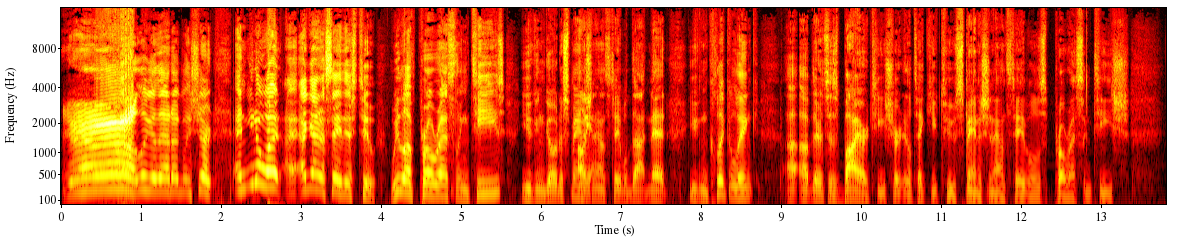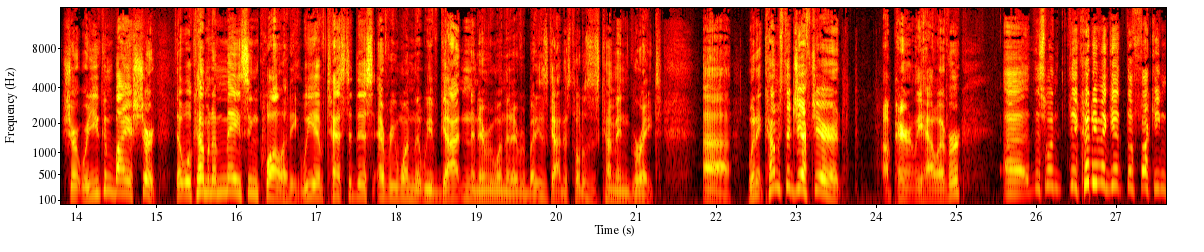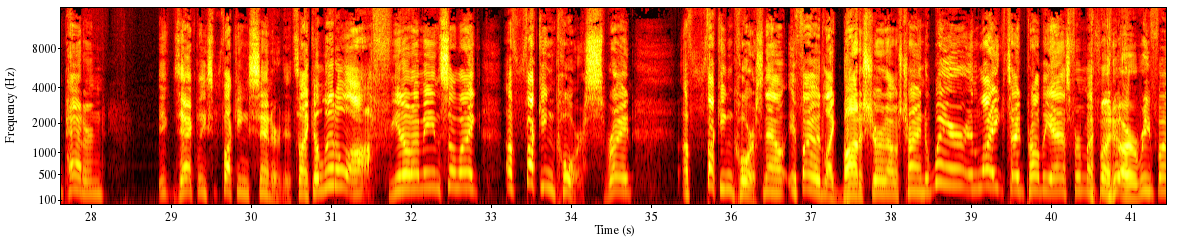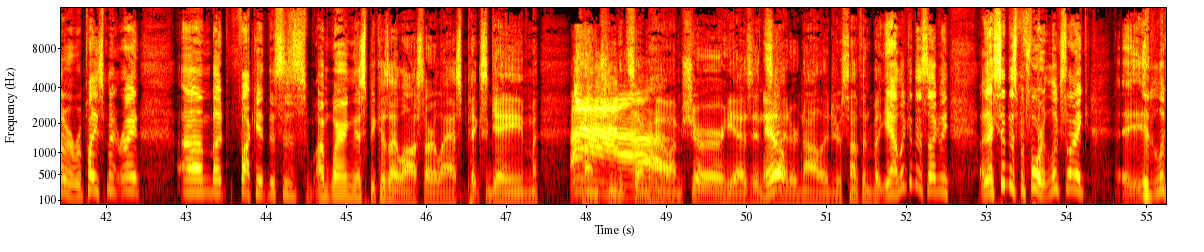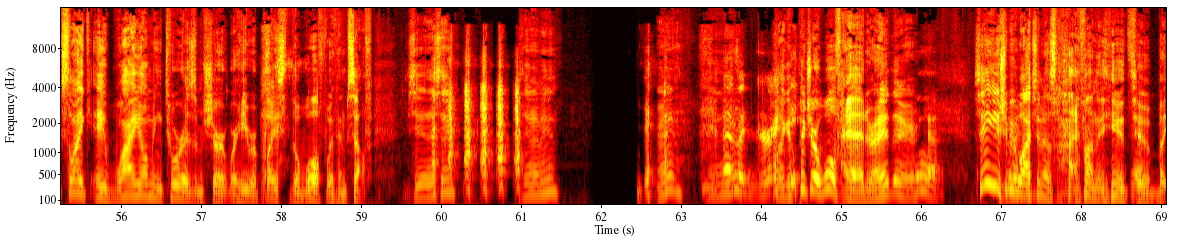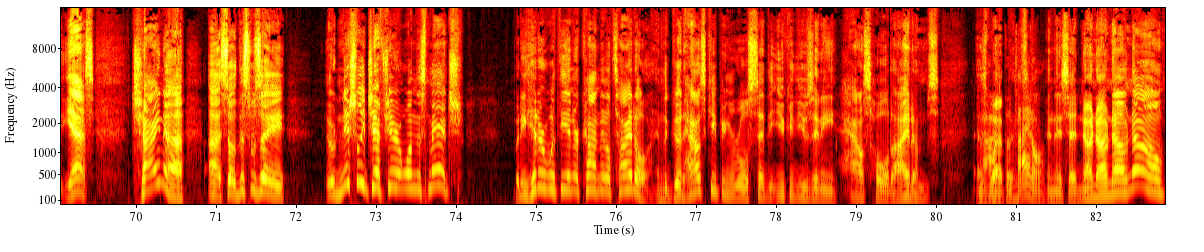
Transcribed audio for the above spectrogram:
Yeah, look at that ugly shirt. And you know what? I, I got to say this too. We love pro wrestling tees. You can go to SpanishAnnounceTable.net. You can click a link uh, up there. It says buy our t shirt. It'll take you to Spanish Announce Table's pro wrestling t shirt where you can buy a shirt that will come in amazing quality. We have tested this. Everyone that we've gotten and everyone that everybody has gotten has told us has come in great. Uh, when it comes to Jeff Jarrett, apparently, however, uh, this one, they couldn't even get the fucking pattern exactly fucking centered. It's like a little off. You know what I mean? So like a fucking course, right? A fucking course. Now, if I had like bought a shirt I was trying to wear and liked, I'd probably ask for my money or a refund or a replacement, right? Um, but fuck it. This is I'm wearing this because I lost our last picks game. Tom cheated Ah. somehow. I'm sure he has insider knowledge or something. But yeah, look at this ugly. I said this before. It looks like it looks like a Wyoming tourism shirt where he replaced the wolf with himself. You see this thing? see what I mean? Yeah. Right? You That's a great. like a picture of wolf head right there. yeah. See, you should be watching us live on the YouTube. But yes, Chyna. Uh, so this was a initially Jeff Jarrett won this match, but he hit her with the Intercontinental title, and the Good Housekeeping rules said that you could use any household items as Not the weapons. title. And they said, no, no, no, no.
